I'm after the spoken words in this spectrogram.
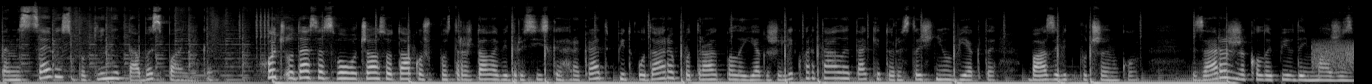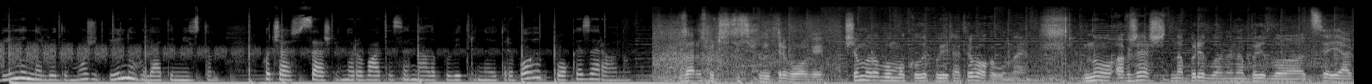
Та місцеві спокійні та без паніки. Хоч Одеса свого часу також постраждала від російських ракет, під удари потрапили як жилі квартали, так і туристичні об'єкти, бази відпочинку. Зараз же, коли південь майже звільнено, люди можуть вільно гуляти містом, хоча все ж ігнорувати сигнали повітряної тривоги поки зарано. Зараз почистили тривоги. Що ми робимо, коли повітряна тривога лунає? Ну, а вже ж набридло, не набридло, це як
